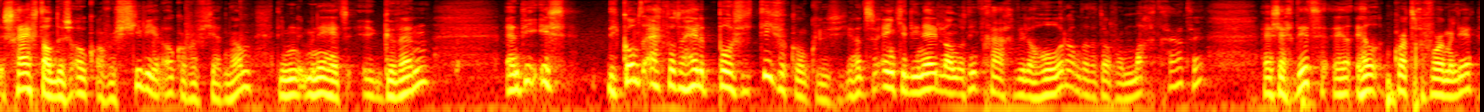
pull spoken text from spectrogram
schrijft dan dus ook over Chili en ook over Vietnam. Die meneer heet eh, Gwen. En die, is, die komt eigenlijk tot een hele positieve conclusie. En dat is eentje die Nederlanders niet graag willen horen, omdat het over macht gaat. Hè. Hij zegt dit, heel, kort geformuleerd.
